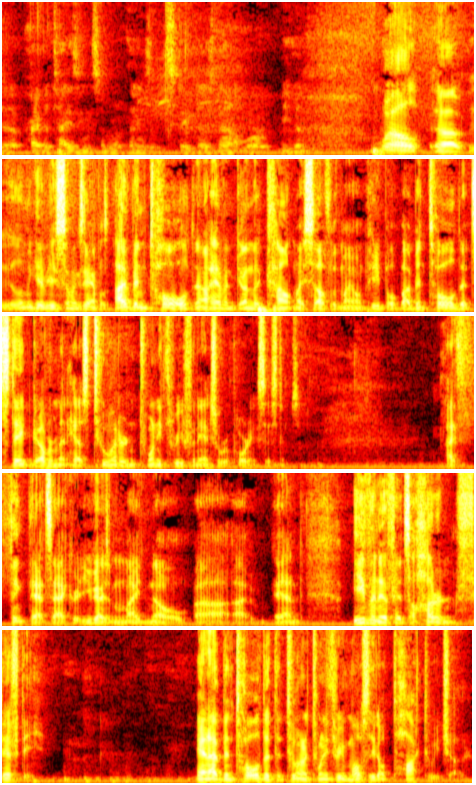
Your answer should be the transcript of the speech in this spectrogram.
uh, privatizing some of the things that the state does now, or even? well, uh, let me give you some examples. I've been told, and I haven't done the count myself with my own people, but I've been told that state government has 223 financial reporting systems. I think that's accurate. You guys might know. Uh, and even if it's 150, and I've been told that the 223 mostly don't talk to each other.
